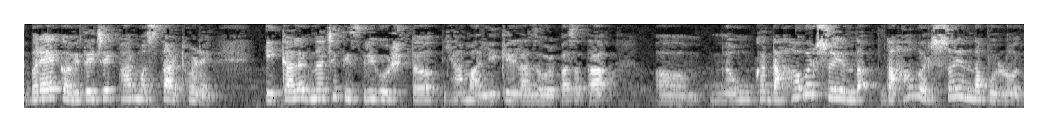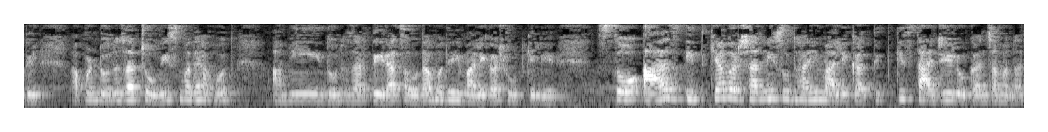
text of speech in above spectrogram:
बरं या कवितेची एक फार मस्त आठवण आहे. एका लग्नाची तिसरी गोष्ट ह्या मालिकेला जवळपास आता नऊ का दहा वर्ष यंदा दहा वर्ष यंदा पूर्ण होतील. आपण दोन हजार चोवीसमध्ये आहोत. आम्ही दोन हजार तेरा चौदा मध्ये ही मालिका शूट केली आहे सो आज इतक्या वर्षांनी सुद्धा ही मालिका तितकीच ताजी आहे लोकांच्या मनात.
